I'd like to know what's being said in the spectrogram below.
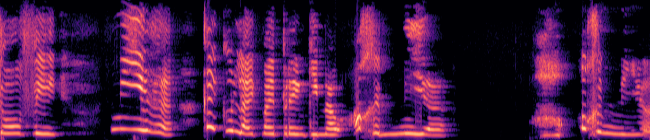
Toffie? Nee, kyk hoe lyk my prentjie nou. Ag nee. Ag nee.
